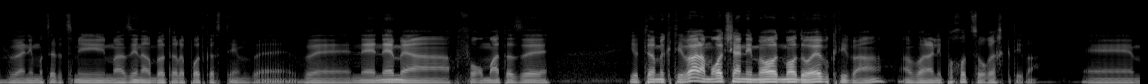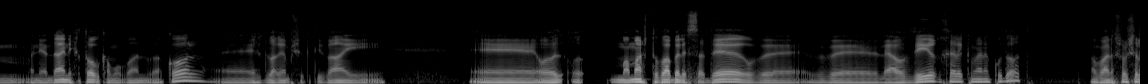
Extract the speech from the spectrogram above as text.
ואני מוצא את עצמי מאזין הרבה יותר לפודקאסטים ו... ונהנה מהפורמט הזה יותר מכתיבה, למרות שאני מאוד מאוד אוהב כתיבה, אבל אני פחות צורך כתיבה. אמ, אני עדיין אכתוב כמובן והכול, אה, יש דברים שכתיבה היא אה, ממש טובה בלסדר ו- ולהעביר חלק מהנקודות, אבל אני חושב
